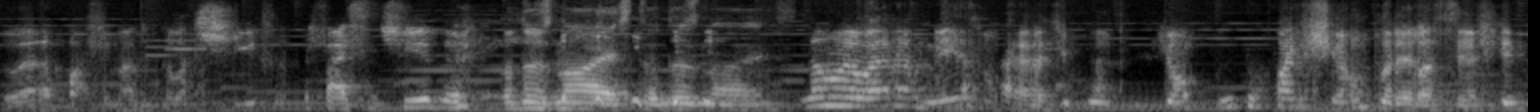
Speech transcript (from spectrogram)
Eu era apaixonado pela Chica. Faz sentido? Todos nós, todos nós. Não, eu era mesmo, cara. Tipo, tinha uma puta paixão por ela, assim. Acho que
